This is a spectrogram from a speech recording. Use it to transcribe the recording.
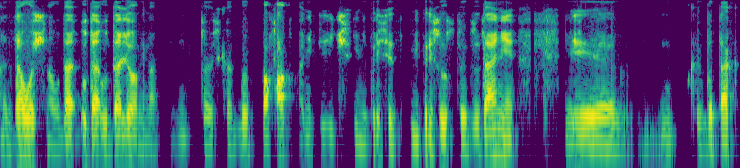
заочно, удаленно. То есть, как бы по факту они физически не присутствуют, не присутствуют в здании и ну, как бы так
